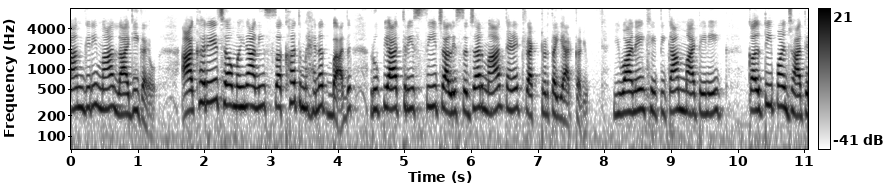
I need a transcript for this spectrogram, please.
કામગીરીમાં લાગી ગયો. આખરે છ મહિનાની સખત મહેનત બાદ રૂપિયા ત્રીસથી ચાલીસ હજારમાં તેણે ટ્રેક્ટર તૈયાર કર્યું. યુવાને ખેતીકામ માટેની કલ્ટી પણ જાતે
